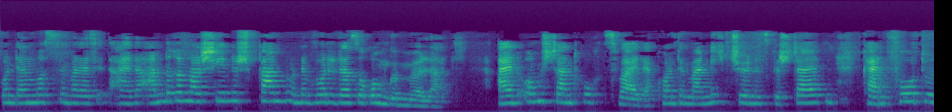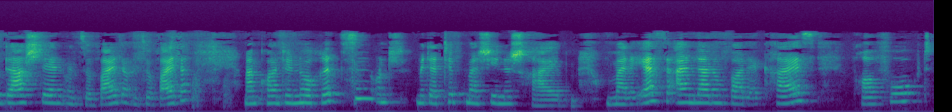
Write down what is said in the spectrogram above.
und dann musste man das in eine andere Maschine spannen und dann wurde das so rumgemöllert. Ein Umstand hoch zwei, da konnte man nichts Schönes gestalten, kein Foto darstellen und so weiter und so weiter. Man konnte nur ritzen und mit der Tippmaschine schreiben. Und meine erste Einladung war der Kreis. Frau Vogt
